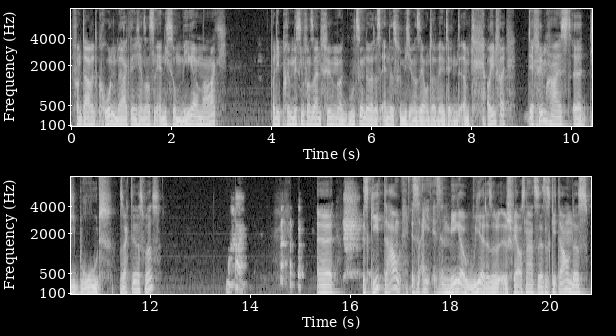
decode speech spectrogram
von David Cronenberg, den ich ansonsten eher nicht so mega mag, weil die Prämissen von seinen Filmen immer gut sind, aber das Ende ist für mich immer sehr unterwältigend. Ähm, auf jeden Fall, der Film heißt äh, Die Brut. Sagt dir das was? Nein. äh, es geht darum, es ist eigentlich es ist mega weird, also schwer auseinanderzusetzen. Es geht darum, dass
